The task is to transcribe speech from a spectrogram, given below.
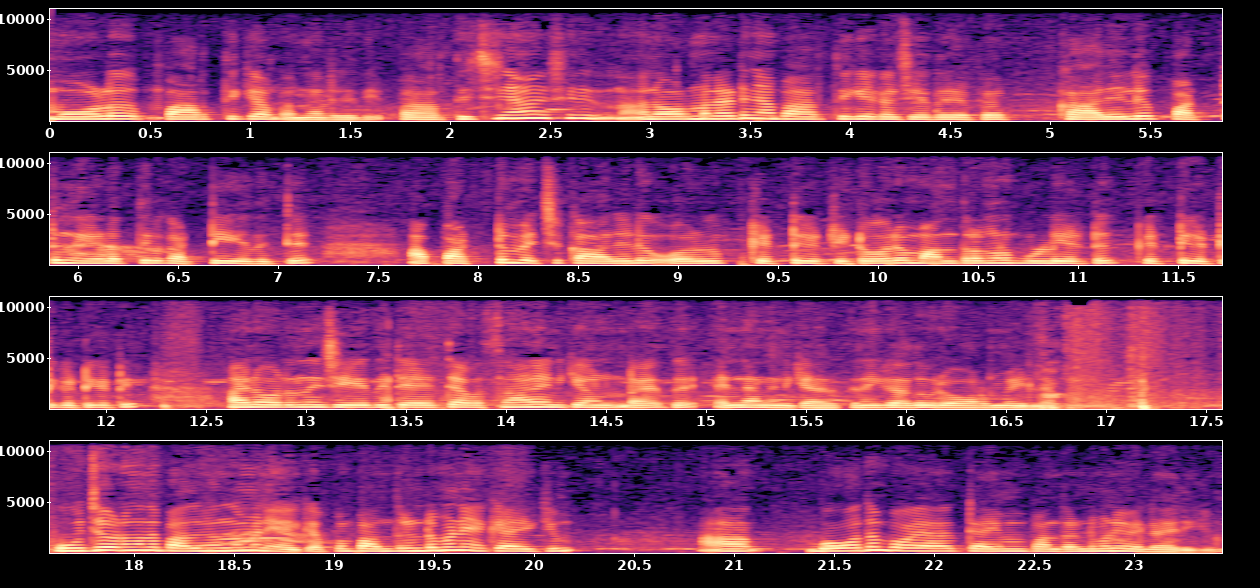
മോൾ പ്രാർത്ഥിക്കാൻ പറഞ്ഞ രീതി. പ്രാർത്ഥിച്ച് ഞാൻ ശരി നോർമലായിട്ട് ഞാൻ പ്രാർത്ഥിക്കുകയൊക്കെ ചെയ്ത് അപ്പോൾ കാലിൽ പട്ട് നീളത്തിൽ കട്ട് ചെയ്തിട്ട് ആ പട്ടും വെച്ച് കാലിൽ ഓരോ കെട്ട് കെട്ടിയിട്ട് ഓരോ മന്ത്രങ്ങളും പുള്ളിയിട്ട് കെട്ട് കെട്ടി കെട്ടി കെട്ടി അതിന് ഓരോന്നും ചെയ്തിട്ട് ഏറ്റവും അവസാനം എനിക്ക് ഉണ്ടായത് എന്നാന്ന് എനിക്ക് അറിയത്തില്ല. എനിക്ക് അതൊരു ഓർമ്മയില്ല. പൂജ തുടങ്ങുന്ന പതിനൊന്ന് മണിയായിരിക്കും. അപ്പം പന്ത്രണ്ട് മണിയൊക്കെ ആയിരിക്കും. ആ ബോധം പോയ ടൈം പന്ത്രണ്ട് മണി വല്ലായിരിക്കും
